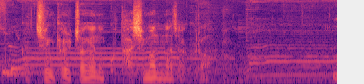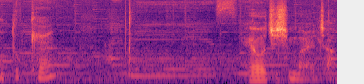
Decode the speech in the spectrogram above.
끝은 결정해놓고 다시 만나자 그럼 어떻게? 헤어지지 말자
